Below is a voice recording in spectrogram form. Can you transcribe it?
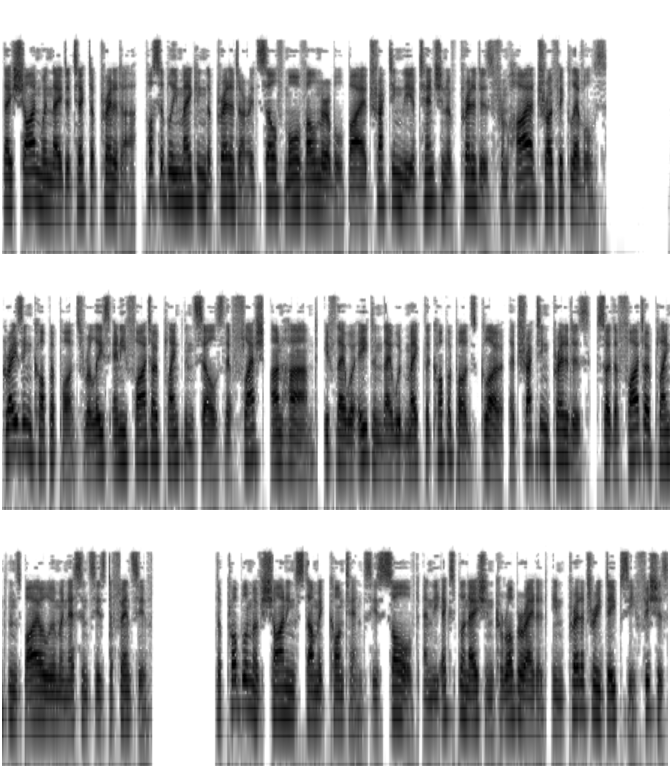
They shine when they detect a predator, possibly making the predator itself more vulnerable by attracting the attention of predators from higher trophic levels. Grazing copepods release any phytoplankton cells that flash, unharmed. If they were eaten they would make the copepods glow, attracting predators, so the phytoplankton's bioluminescence is defensive. The problem of shining stomach contents is solved and the explanation corroborated in predatory deep-sea fishes,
